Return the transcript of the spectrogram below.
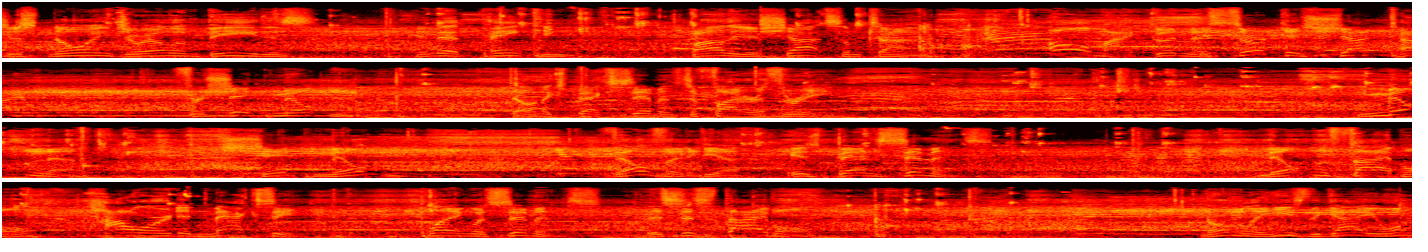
Just knowing Joel Embiid is in that paint can bother your shot sometimes. Oh my goodness, circus shot time for Shake Milton. Don't expect Simmons to fire a three. Milton. Shake Milton. Velvet is Ben Simmons. Milton Thybulle, Howard, and Maxey playing with Simmons. This is Thybulle. Normally, he's the guy you want.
